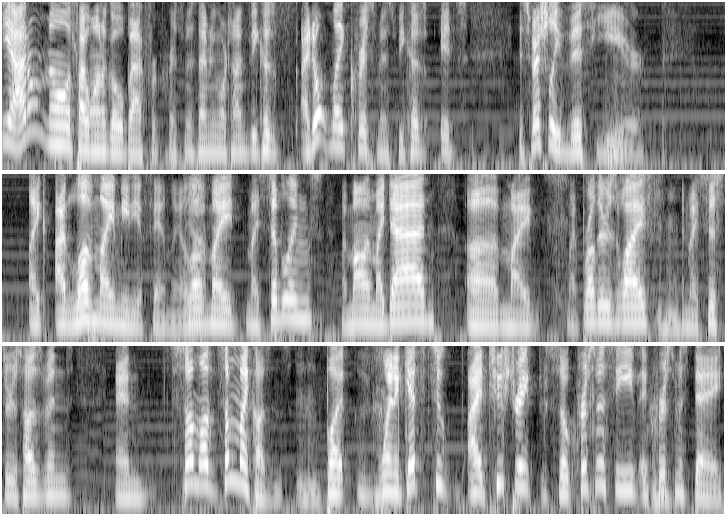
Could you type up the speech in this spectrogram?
yeah, I don't know if I want to go back for Christmas that many more times because I don't like Christmas because it's, especially this year. Like I love my immediate family. I love my my siblings, my mom and my dad, uh, my my brother's wife Mm-hmm. and my sister's husband, and some other, some of my cousins. Mm-hmm. But when it gets to, I had two straight. So Christmas Eve Mm-hmm. and Christmas Day.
